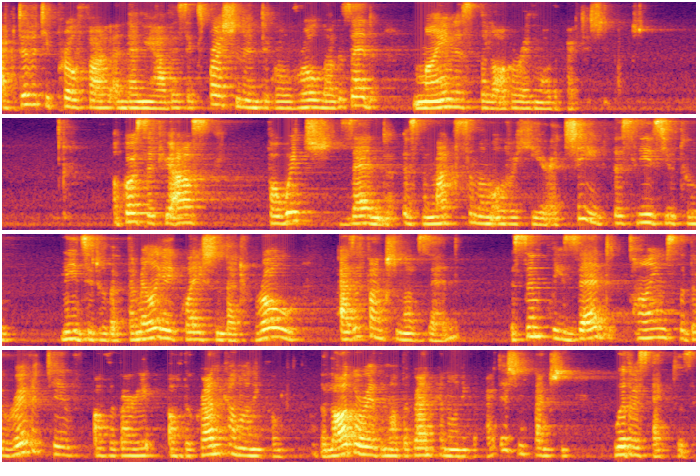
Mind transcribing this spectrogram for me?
activity profile. And then you have this expression integral rho log Z minus the logarithm of the partition function. Of course, if you ask for which z is the maximum over here achieved, this leads you to leads you to the familiar equation that rho as a function of z is simply z times the derivative of the very of the grand canonical, the logarithm of the grand canonical partition function with respect to z.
